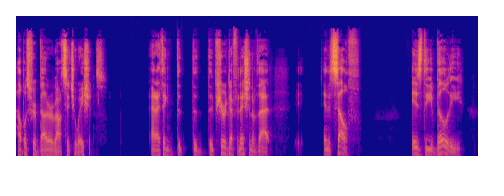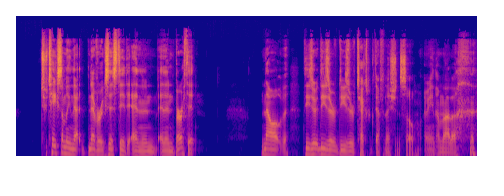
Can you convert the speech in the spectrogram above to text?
help us feel better about situations. And I think the, the, the pure definition of that in itself is the ability to take something that never existed and then, and then birth it. Now, these are these are these are textbook definitions. So I mean, I'm not a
